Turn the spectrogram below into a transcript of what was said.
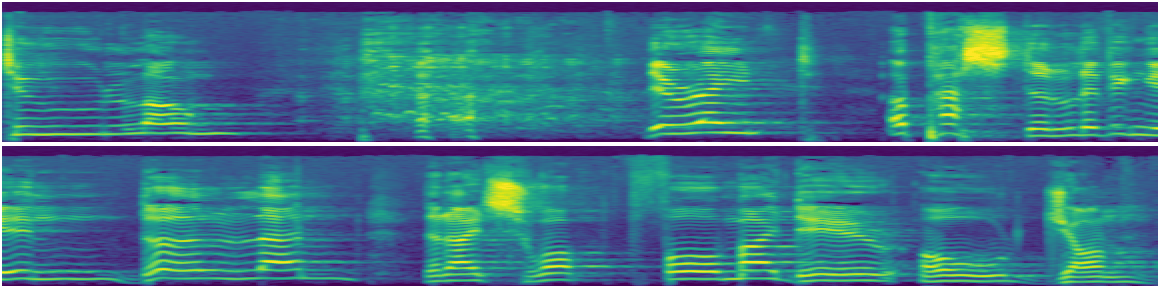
too long. there ain't a pastor living in the land that I'd swap for my dear old John.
